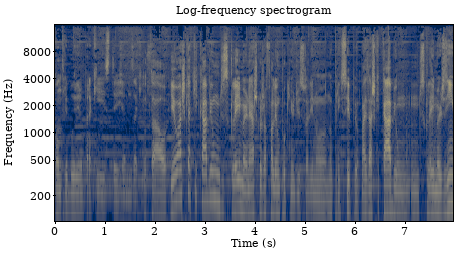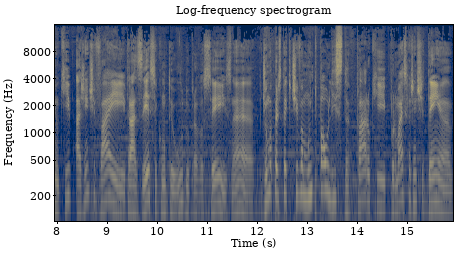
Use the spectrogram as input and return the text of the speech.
contribuíram para que estejamos aqui. Total. E eu acho que aqui cabe um disclaimer, né? Acho que eu já falei um pouquinho disso ali no, no princípio, mas acho que cabe um, um disclaimerzinho que a gente vai trazer esse conteúdo pra vocês, né? De uma perspectiva muito paulista. Claro que por mais que a gente tenha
